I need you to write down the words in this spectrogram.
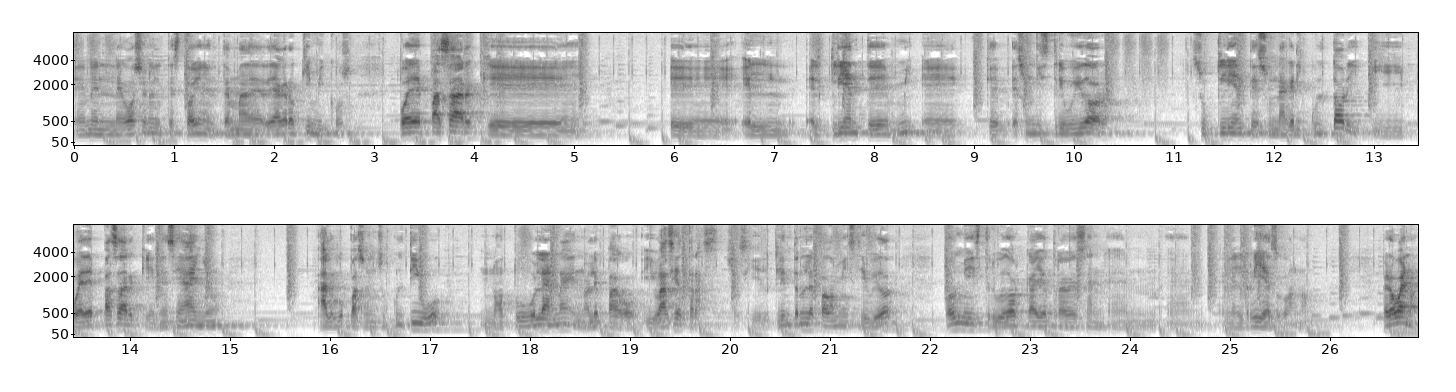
En el negocio en el que estoy, en el tema de, agroquímicos, puede pasar que eh, el, el, cliente, que es un distribuidor, su cliente es un agricultor y puede pasar que en ese año algo pasó en su cultivo, no tuvo lana y no le pagó y va hacia atrás. O sea, si el cliente no le pagó a mi distribuidor, pues mi distribuidor cae otra vez en, el riesgo, ¿no? Pero bueno,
